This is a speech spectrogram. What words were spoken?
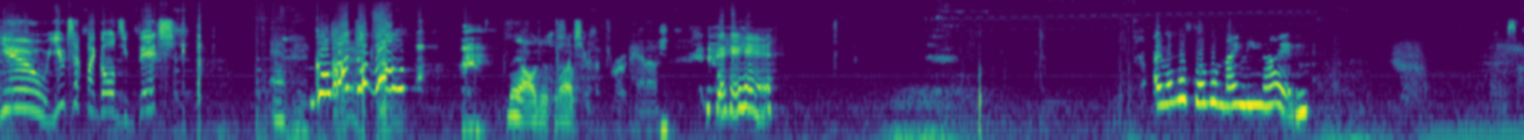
You! You took my golds, you bitch! Epic. Gold Hunter They all just Punch left. you in the throat, Hannah. Bow! I'm almost level 99. I'm sorry.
